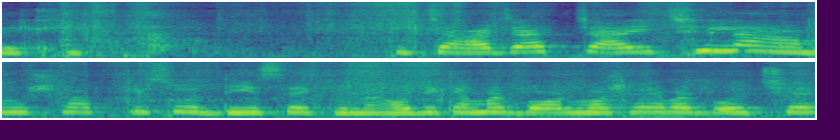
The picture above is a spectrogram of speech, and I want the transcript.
দেখি। যা যা চাইছিলাম সব কিছু দিছে কিনা। ওদিকে আমার বরমশাই আবার বলছে,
